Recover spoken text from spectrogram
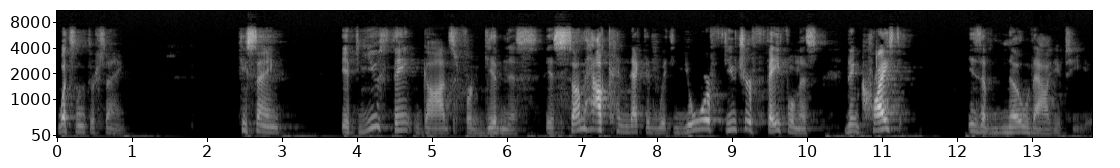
What's Luther saying? He's saying, if you think God's forgiveness is somehow connected with your future faithfulness, then Christ is of no value to you.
